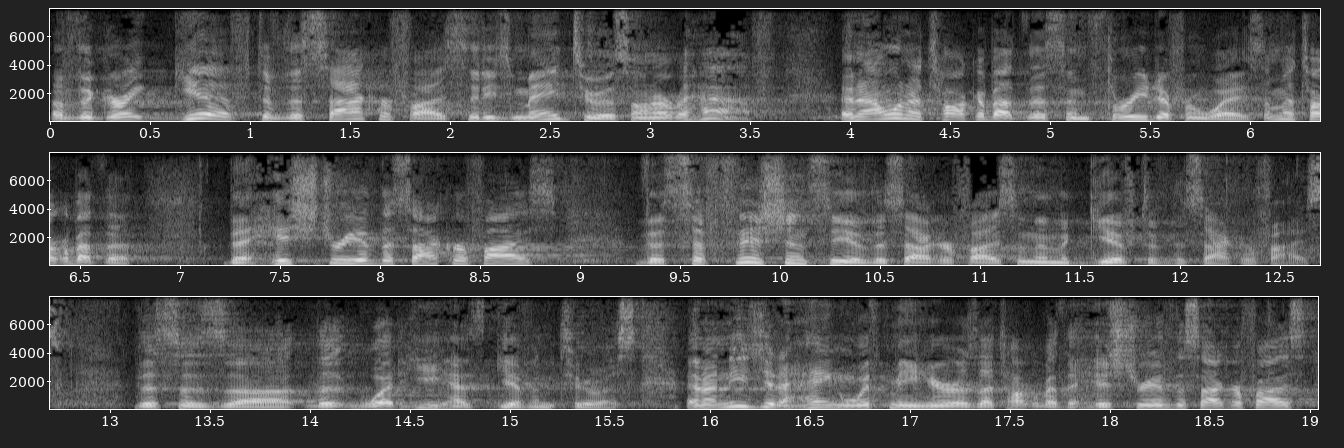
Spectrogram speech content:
of the great gift of the sacrifice that he's made to us on our behalf. And I want to talk about this in three different ways. I'm going to talk about the the history of the sacrifice, the sufficiency of the sacrifice and then the gift of the sacrifice. This is uh, the, what he has given to us. And I need you to hang with me here as I talk about the history of the sacrifice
